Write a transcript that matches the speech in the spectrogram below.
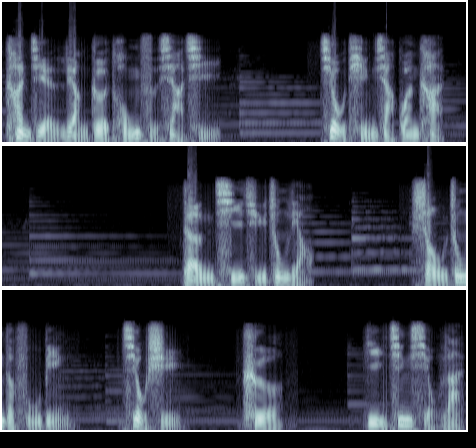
看见两个童子下棋，就停下观看。等棋局终了，手中的斧柄就是柯。已经朽烂，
